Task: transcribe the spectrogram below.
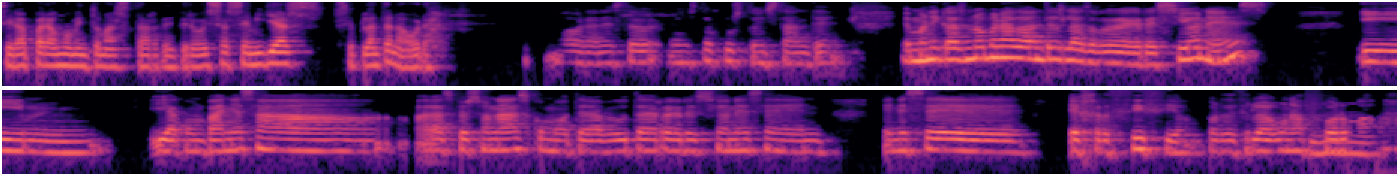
será para un momento más tarde, pero esas semillas se plantan ahora. Ahora, en este, en este justo instante. Eh, Mónica, has nombrado antes las regresiones y, y acompañas a, a, las personas como terapeuta de regresiones en, en ese ejercicio, por decirlo de alguna forma. Mm.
